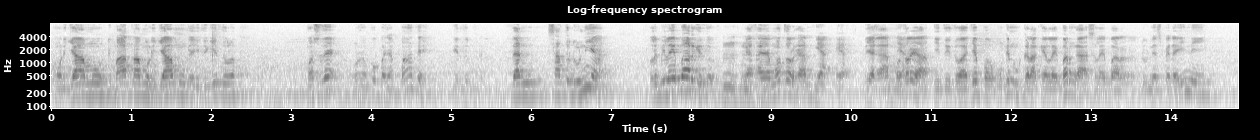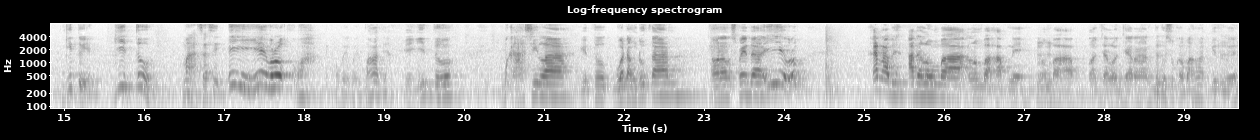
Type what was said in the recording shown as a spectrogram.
mau di Jamu, di Batam, mau di Jamu, kayak gitu-gitu loh. Maksudnya, kok banyak banget ya? Gitu. Dan satu dunia, lebih lebar gitu. Hmm, Nggak kayak motor kan? Ya, ya. Iya kan, motor ya itu-itu aja, po- mungkin geraknya lebar nggak selebar dunia sepeda ini. Gitu ya? Gitu. Masa sih? Iya bro, wah kok baik-baik banget ya, kayak gitu. Bekasi lah, gitu. Gua dangdutan, sama anak sepeda, iya bro. Kan abis ada lomba lomba hap nih, lomba hap loncat-loncaran, tuh gue suka banget gitu ya.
